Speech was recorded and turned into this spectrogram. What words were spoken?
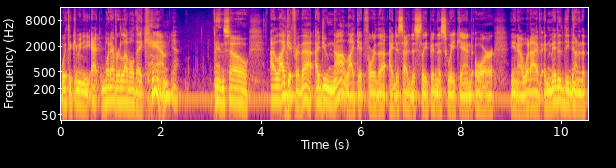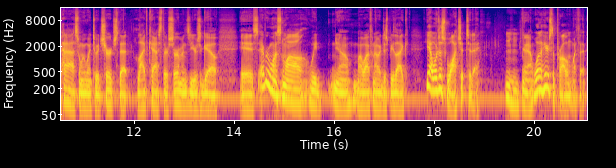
with the community at whatever level they can. Yeah. And so I like it for that. I do not like it for the I decided to sleep in this weekend or, you know, what I've admittedly done in the past when we went to a church that live cast their sermons years ago is every once in a while we, you know, my wife and I would just be like, yeah, we'll just watch it today. Mm-hmm. You know, well, here's the problem with it.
